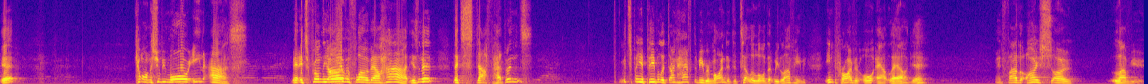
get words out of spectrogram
Yeah? Come on, there should be more in us. Man, it's from the overflow of our heart, isn't it? That stuff happens. Let's be a people that don't have to be reminded to tell the Lord that we love Him in private or out loud, yeah? And Father, I so love you.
